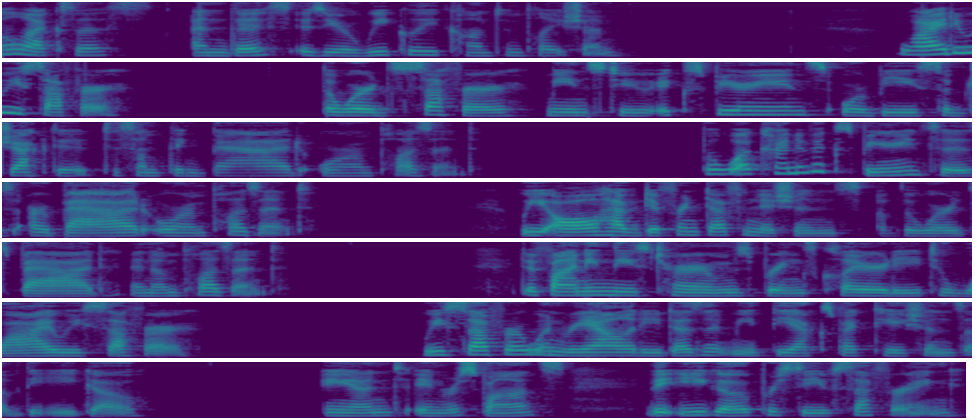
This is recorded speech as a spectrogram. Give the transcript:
Alexis, and this is your weekly contemplation. Why do we suffer? The word suffer means to experience or be subjected to something bad or unpleasant. But what kind of experiences are bad or unpleasant? We all have different definitions of the words bad and unpleasant. Defining these terms brings clarity to why we suffer. We suffer when reality doesn't meet the expectations of the ego. And, in response, the ego perceives suffering.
